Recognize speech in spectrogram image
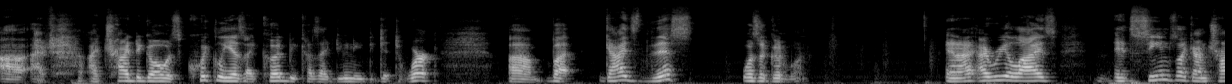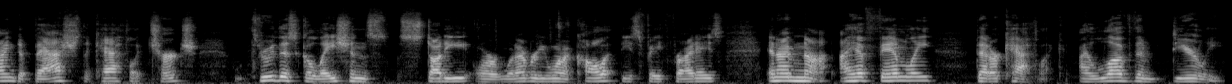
Uh, I, I tried to go as quickly as I could because I do need to get to work. Um, but guys, this was a good one. And I, I realize it seems like I'm trying to bash the Catholic Church through this Galatians study or whatever you want to call it, these Faith Fridays. And I'm not. I have family that are Catholic. I love them dearly.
